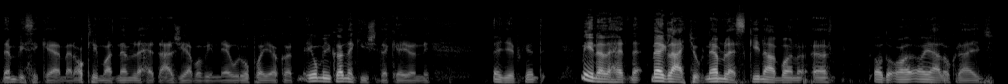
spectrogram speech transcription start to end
nem viszik el, mert aklimat nem lehet Ázsiába vinni európaiakat. Jó, mondjuk neki is ide kell jönni. Egyébként miért ne lehetne? Meglátjuk, nem lesz Kínában, ad, ajánlok rá egy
